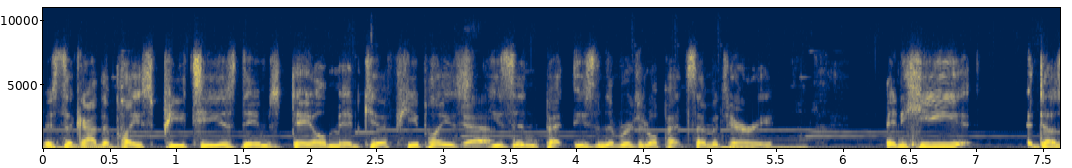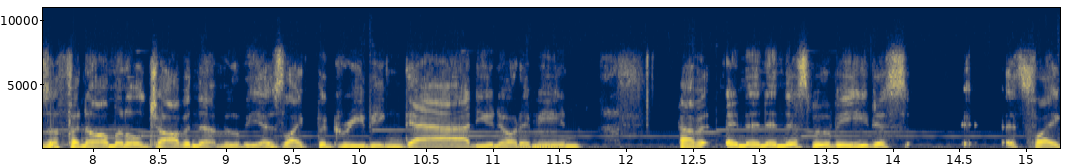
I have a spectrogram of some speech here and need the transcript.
is the guy that plays PT. His name's Dale Midkiff. He plays. Yeah. He's in. Pet, he's in the original Pet Sematary, and he does a phenomenal job in that movie as like the grieving dad. You know what I Mhm. mean? Have it, and then in this movie, he just. It's like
